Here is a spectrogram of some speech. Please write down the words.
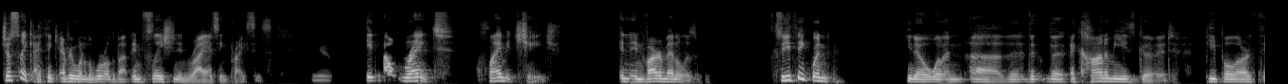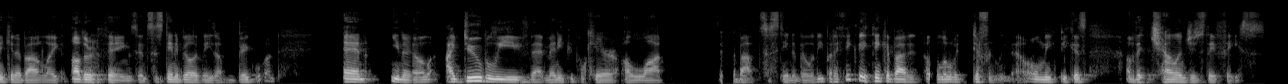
just like I think everyone in the world, about inflation and rising prices. Yeah. It outranked climate change and environmentalism. So you think when you know when uh, the, the the economy is good, people are thinking about like other things and sustainability is a big one and you know i do believe that many people care a lot about sustainability but i think they think about it a little bit differently now only because of the challenges they face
